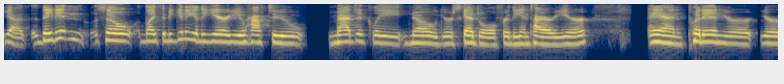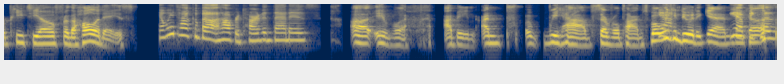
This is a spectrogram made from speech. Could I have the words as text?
yeah they didn't so like the beginning of the year you have to magically know your schedule for the entire year and put in your your pto for the holidays Can we talk about how retarded that is? uh it i mean i'm uh, we have several times but we can do it again Yeah, because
